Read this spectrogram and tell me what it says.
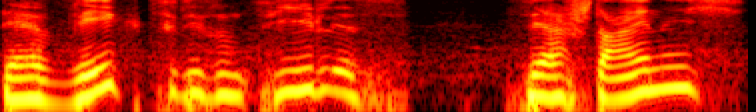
der Weg zu diesem Ziel ist sehr steinig.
